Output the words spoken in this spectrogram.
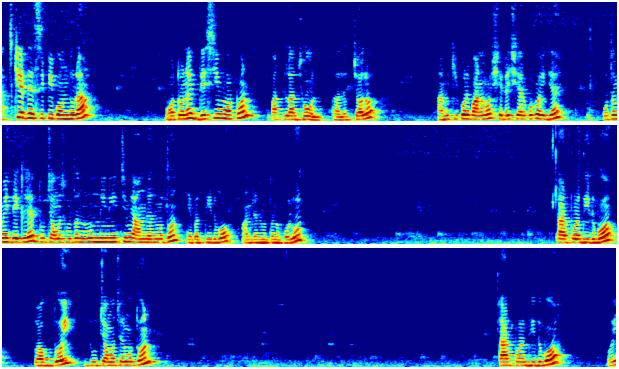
আজকের রেসিপি বন্ধুরা, মটনের দেশি মটন, পাতলা ঝোল। তাহলে চলো, আমি কি করে বানাবো সেটাই শেয়ার করব। এই যে, প্রথমেই দেখলে দু চামচ মতন নুন নিয়ে নিয়েছি আমি, আন্দাজ মতন। এবার দিয়ে দেবো আন্দাজ মতন হলুদ। তারপরে দিয়ে দেবো টক দই দু চামচের মতন। তারপরে দিয়ে দেবো ওই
